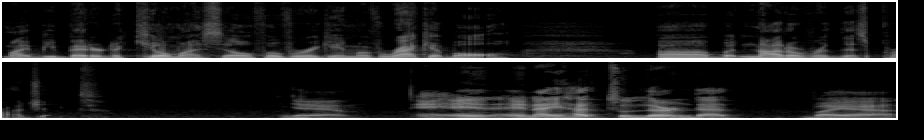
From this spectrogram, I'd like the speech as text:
might be better to kill myself over a game of racquetball, uh, but not over this project. Yeah, and and I had to learn that by a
